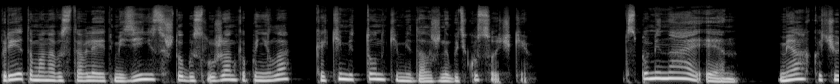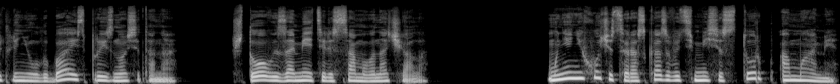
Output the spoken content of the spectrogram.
При этом она выставляет мизинец, чтобы служанка поняла, какими тонкими должны быть кусочки. «Вспоминай, Энн», — мягко, чуть ли не улыбаясь, произносит она. «Что вы заметили с самого начала?» Мне не хочется рассказывать миссис Торп о маме,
